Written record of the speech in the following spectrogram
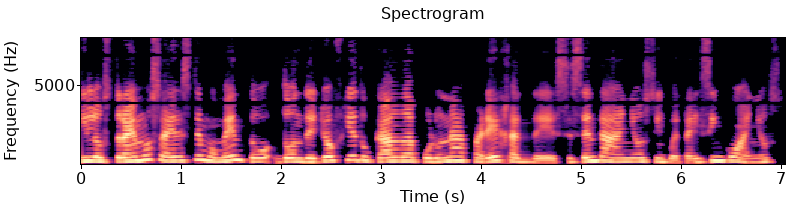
y los traemos a este momento donde yo fui educada por una pareja de 60 años, 55 años,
